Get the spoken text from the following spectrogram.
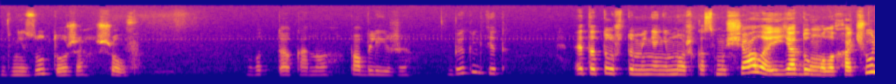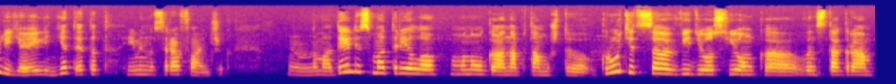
Внизу тоже шов. Вот так оно поближе выглядит. Это то, что меня немножко смущало, и я думала, хочу ли я или нет этот именно сарафанчик. На модели смотрела много, она потому что крутится видеосъемка в Инстаграм.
